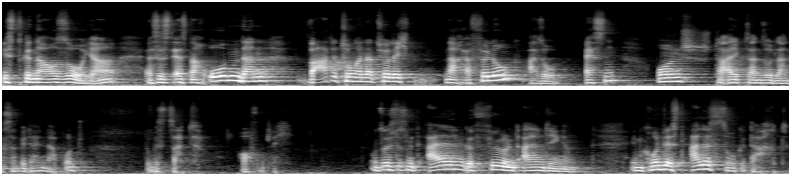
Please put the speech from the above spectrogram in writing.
ist genau so, ja. Es ist erst nach oben, dann wartet Hunger natürlich nach Erfüllung, also Essen, und steigt dann so langsam wieder hinab. Und du bist satt, hoffentlich. Und so ist es mit allen Gefühlen und allen Dingen. Im Grunde ist alles so gedacht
